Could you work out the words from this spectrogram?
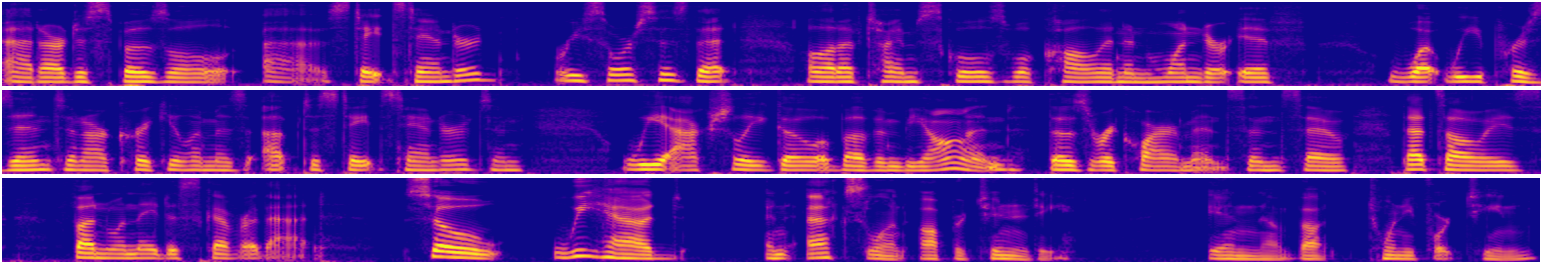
at our disposal uh, state standard resources that a lot of times schools will call in and wonder if what we present in our curriculum is up to state standards and we actually go above and beyond those requirements. And so that's always fun when they discover that. So we had an excellent opportunity in about 2014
